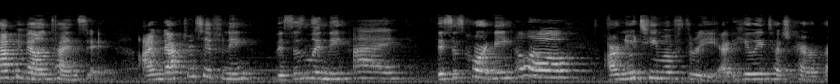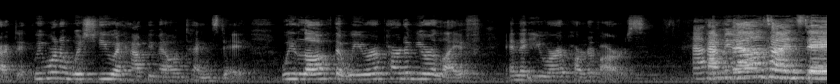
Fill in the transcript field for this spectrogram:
Happy Valentine's Day. I'm Dr. Tiffany. This is Lindy. Hi. This is Courtney. Hello. Our new team of three at Healing Touch Chiropractic. We want to wish you a happy Valentine's Day. We love that we are a part of your life and that you are a part of ours. Happy Valentine's Day.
